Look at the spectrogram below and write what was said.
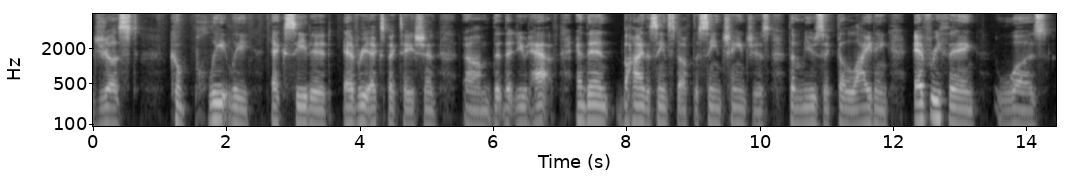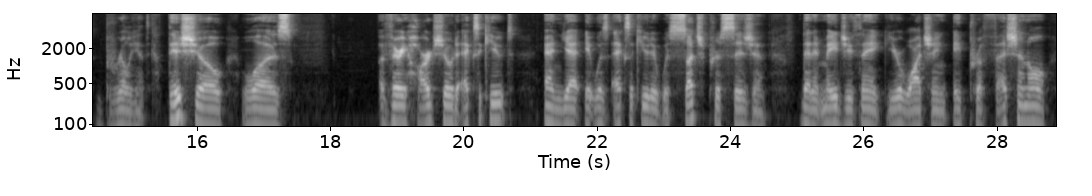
just completely exceeded every expectation um, that, that you'd have. And then behind the scenes stuff, the scene changes, the music, the lighting, everything was brilliant. This show was a very hard show to execute and yet it was executed with such precision that it made you think you're watching a professional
